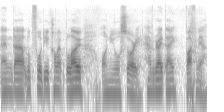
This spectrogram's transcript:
And uh, look forward to your comment below on your story. Have a great day. Bye for now.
